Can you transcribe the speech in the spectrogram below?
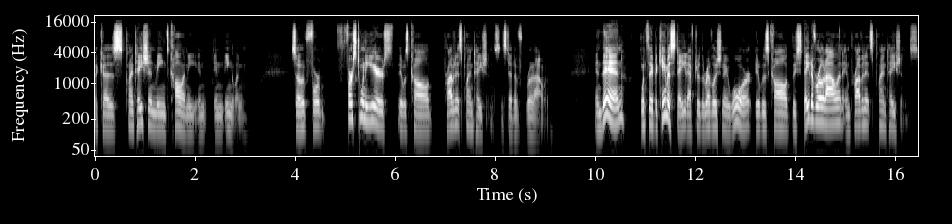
because plantation means colony in in England. So for first twenty years, it was called Providence Plantations instead of Rhode Island. And then once they became a state after the Revolutionary War, it was called the State of Rhode Island and Providence Plantations.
